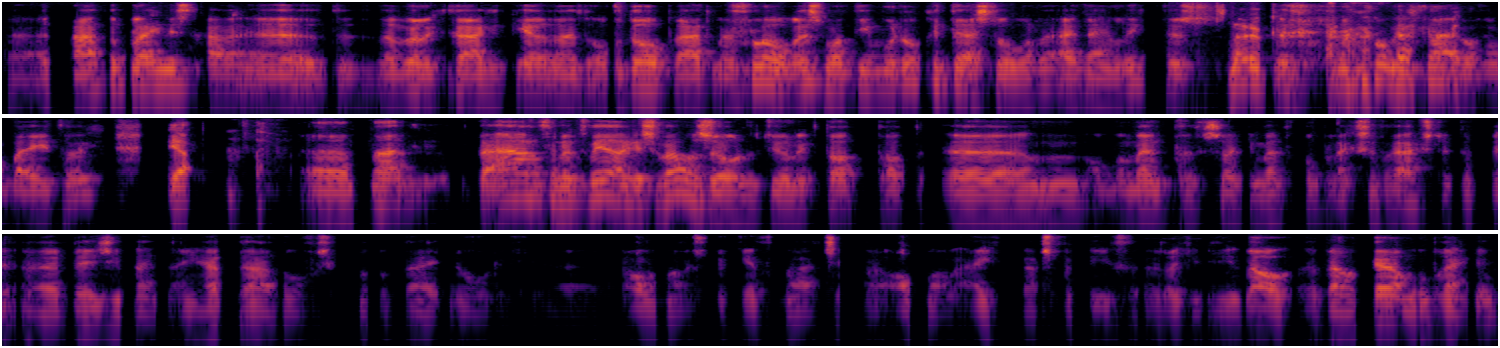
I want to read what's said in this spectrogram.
Het waterplein is daar, daar wil ik graag een keer over doorpraten met Floris, want die moet ook getest worden uiteindelijk. Dus Leuk. daar kom ik graag over bij je terug. Ja. maar de aard van het werk is wel zo natuurlijk, dat, dat um, op het moment dat je met complexe vraagstukken bezig bent en je hebt daardoor verschillende partijen nodig allemaal een stuk informatie hebben, allemaal eigen perspectief, eh, dat je die wel bij elkaar moet brengen.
